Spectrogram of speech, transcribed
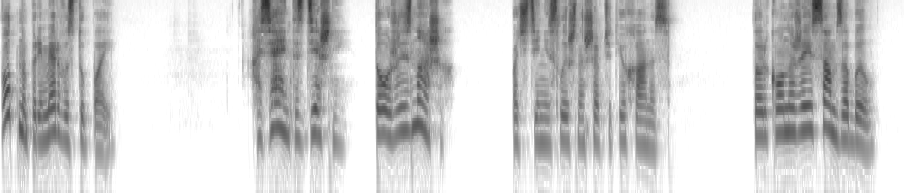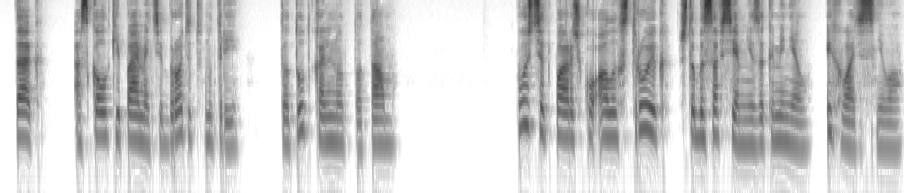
Вот, например, выступай. «Хозяин-то здешний, тоже из наших», — почти неслышно шепчет Йоханнес. Только он уже и сам забыл. Так, осколки памяти бродят внутри. То тут кольнут, то там. Пустят парочку алых струек, чтобы совсем не закаменел, и хватит с него.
